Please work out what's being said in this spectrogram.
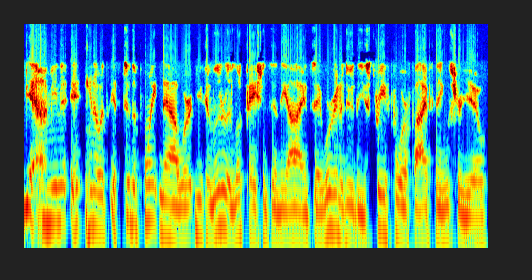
Yeah, I mean, it, you know, it's, it's to the point now where you can literally look patients in the eye and say, "We're going to do these three, four, five things for you,"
